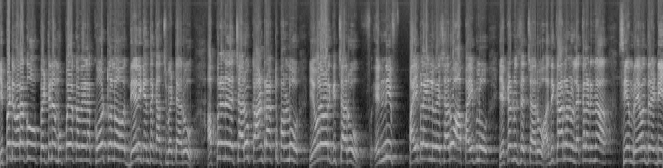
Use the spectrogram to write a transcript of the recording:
ఇప్పటి వరకు పెట్టిన ముప్పై ఒక్క వేల కోట్లలో దేనికి ఎంత ఖర్చు పెట్టారు? అప్పులను తెచ్చారు కాంట్రాక్ట్ పనులు ఎవరెవరికి ఇచ్చారు? ఎన్ని పైప్ లైన్లు వేశారు. ఆ పైపులు ఎక్కడి నుంచి తెచ్చారు? అధికారులను లెక్కలడిన CM Revanth Reddy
